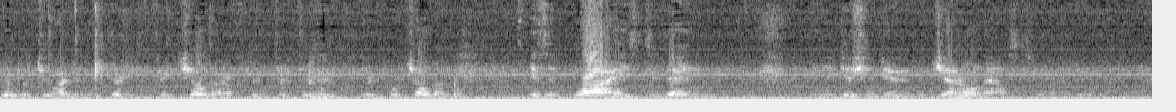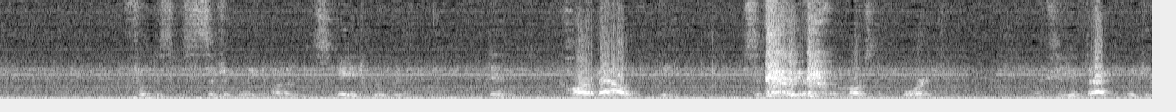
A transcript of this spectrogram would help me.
group of two hundred and thirty-three children, or thirty-four children, is it wise to then in addition to the general analysis we're going to do, focus specifically on this age group and then carve out the scenarios that are most important. And see, in fact, if we can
